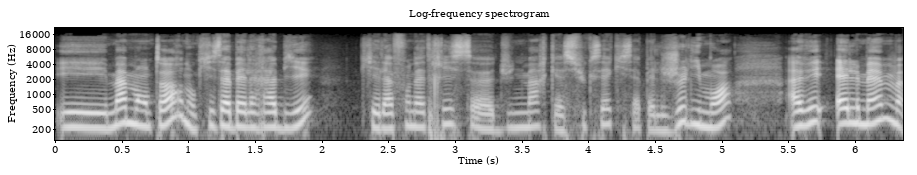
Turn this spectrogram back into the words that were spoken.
Et ma mentor, donc Isabelle Rabier, qui est la fondatrice euh, d'une marque à succès qui s'appelle Joli Moi, avait elle-même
